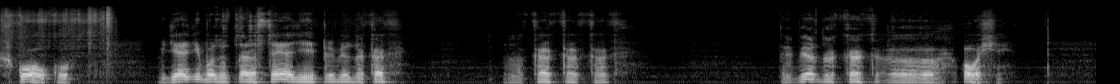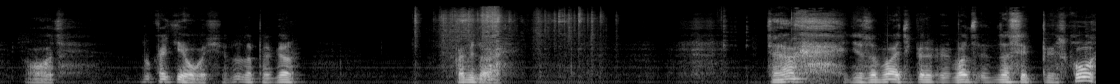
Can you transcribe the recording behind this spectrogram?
школку, где они будут на расстоянии примерно как, как, как, как, примерно как э, овощи. Вот. Ну, какие овощи? Ну, например, помидоры. Так, не забывайте вот насыпь песку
